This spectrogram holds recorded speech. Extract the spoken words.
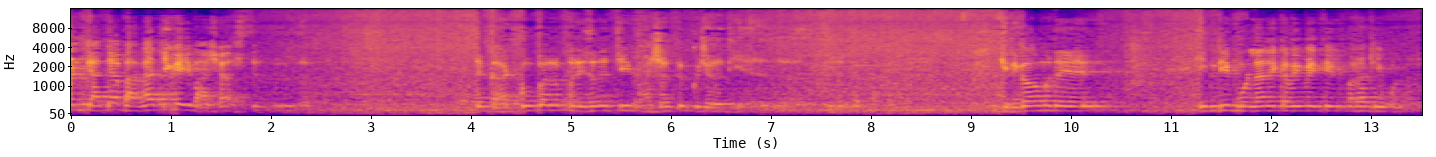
पण त्या त्या भागाची काही भाषा असते. तर घाटकोपर परिसराची भाषा तर गुजराती आहे. गिरगावमध्ये हिंदी बोलणारे कमी मिळतील मराठी बोलणारे.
